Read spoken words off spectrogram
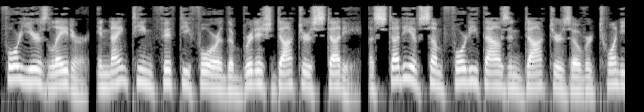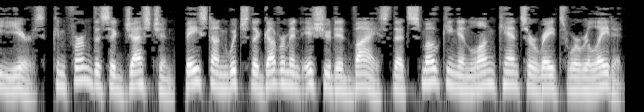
Four years later, in 1954 the British Doctors' Study, a study of some 40,000 doctors over 20 years, confirmed the suggestion, based on which the government issued advice that smoking and lung cancer rates were related.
